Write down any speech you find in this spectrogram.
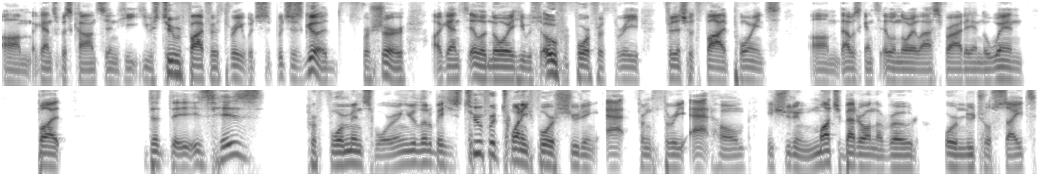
um against Wisconsin. He he was two for five for three, which is which is good for sure. Against Illinois, he was 0 for four for three, finished with five points. Um, that was against Illinois last Friday in the win. But the, the, is his performance worrying you a little bit? He's two for 24 shooting at from three at home. He's shooting much better on the road or neutral sites.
